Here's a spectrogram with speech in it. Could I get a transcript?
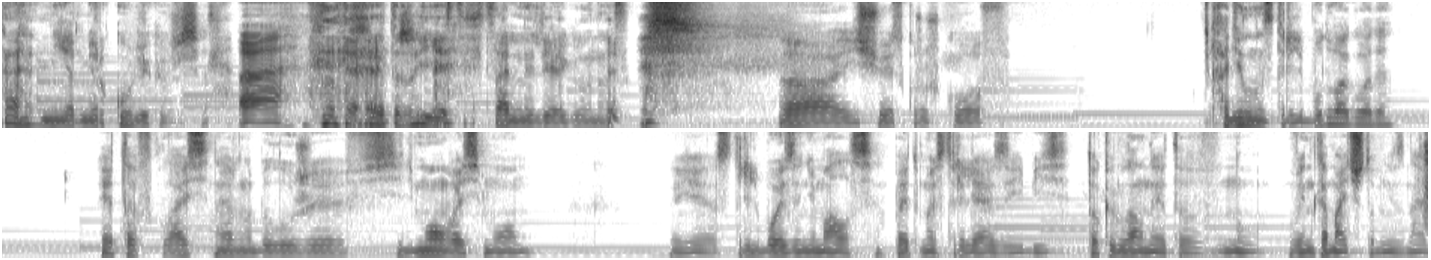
Нет, мир кубиков же сейчас. А, Это же есть официальный лего у нас. А, Еще из кружков. Ходил на стрельбу два года. Это в классе, наверное, было уже в седьмом-восьмом. Я стрельбой занимался, поэтому я стреляю заебись. Только главное это, ну, в военкомате, чтобы не знали.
